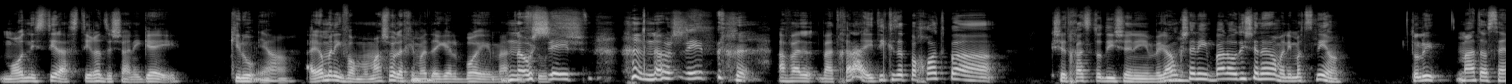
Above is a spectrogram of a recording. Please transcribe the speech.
מאוד ניסיתי להסתיר את זה שאני גיי. כאילו, יואו. היום אני כבר ממש הולך עם הדגל, בואי, No מהטפטוש. shit. no shit. אבל בהתחלה הייתי קצת פחות ב... כשהתחלתי את אודישנים, וגם Mhm. כשאני בא לאודישן היום אני מצניע. תולי. מה אתה עושה?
